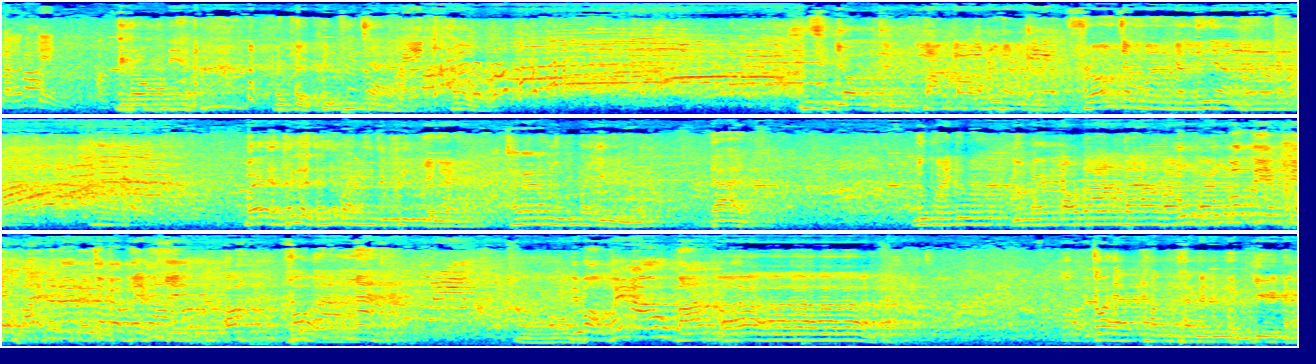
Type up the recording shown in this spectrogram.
แล้วก็เก่ง ร็อกเนี่ย มันเกิดขึ้นที่ใจโอ้ที่สุดยอดจริงตามต่อไม่ทันจริงพร้อมจะมันกันหรือยังฮะไม่แต่ถ้าเกิดจะให้มานี่จะคือยังไง ข้างหน้าต้องลุกขึ้นมายืนนะได้ ลุกไหมลุกไหมลุกไหมเอาบางบางบางลุกบางลุกแล้วเตรียมเตรียมไว้นะเดี๋ยวจะแบบไม่กินเอาเขาบางนะอ๋อที่บอกไม่เอาบางเออเออเออเออก็ก็แอปทำทำเป็นเหมือนยืนอะ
